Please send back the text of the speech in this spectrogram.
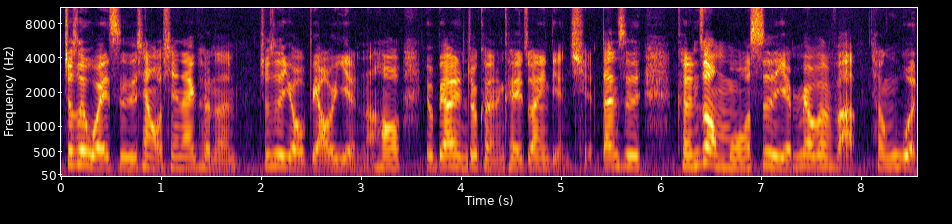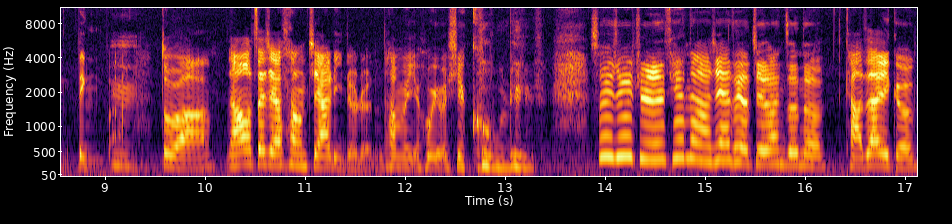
就是维持像我现在可能。就是有表演，然后有表演就可能可以赚一点钱，但是可能这种模式也没有办法很稳定吧，对啊，然后再加上家里的人，他们也会有一些顾虑，所以就觉得天哪，现在这个阶段真的卡在一个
